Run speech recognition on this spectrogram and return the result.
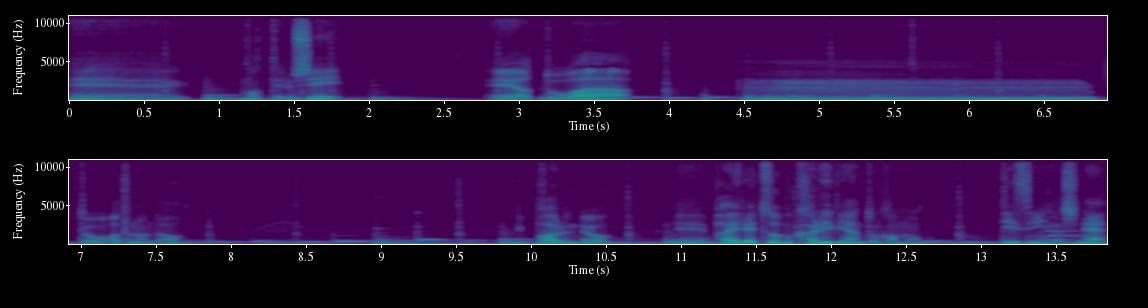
えー、持ってるし、えー、あとはうーんとあとなんだ？いっぱいあるんだよ、えー、パイレーツ・オブ・カリビアンとかもディズニーだしね。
